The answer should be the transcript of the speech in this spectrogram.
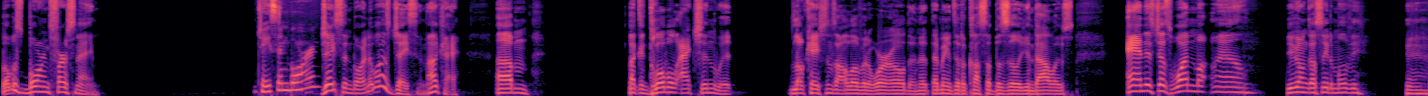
What was Bourne's first name? Jason Bourne? Jason Bourne. It was Jason. Okay. Um, like a global action with locations all over the world, and that means it'll cost a bazillion dollars. And it's just one. Mo- well, you're gonna go see the movie. Yeah.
